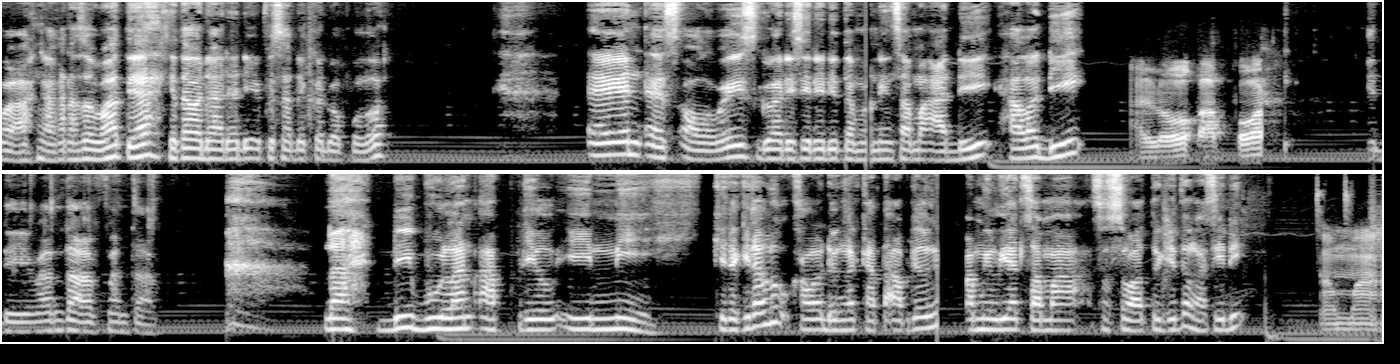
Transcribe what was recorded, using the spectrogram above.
Wah, nggak kerasa banget ya, kita udah ada di episode ke-20. And as always, gue di sini ditemenin sama Adi. Halo Di. Halo, Papor. Jadi mantap, mantap. Nah, di bulan April ini, kira-kira lu kalau dengar kata April ini familiar sama sesuatu gitu nggak sih, Di? Sama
